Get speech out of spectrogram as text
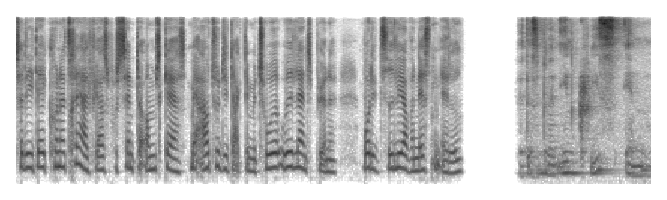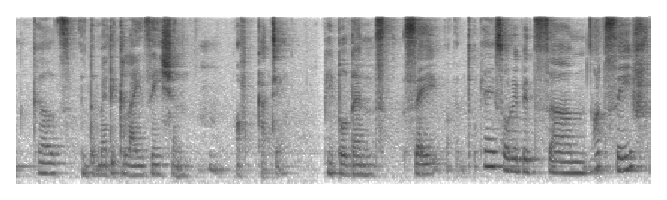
så det i dag kun er 73 procent, der omskæres med autodidakte metoder ude i landsbyerne, hvor det tidligere var næsten alle. There's been an increase in girls in the medicalization of cutting. People then say, okay, so if it's um, not safe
